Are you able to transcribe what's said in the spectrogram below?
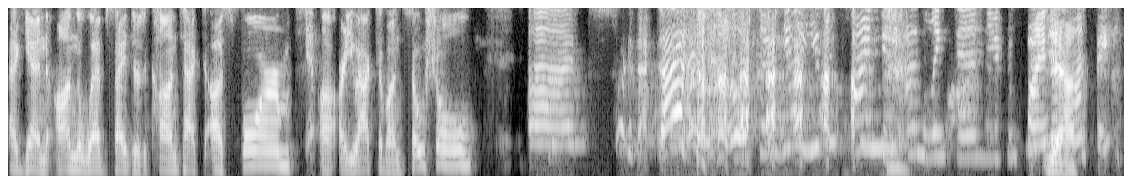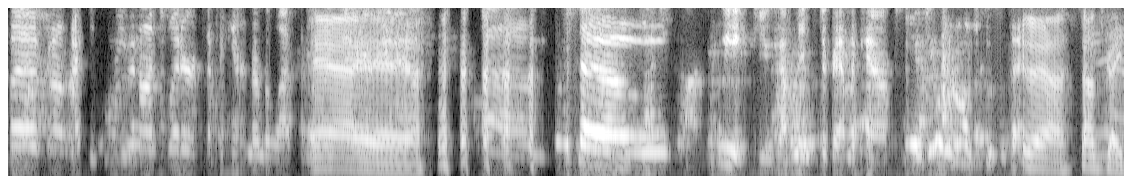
again on the website there's a contact us form. Yep. Uh, are you active on social? I'm sort of active on social. So yeah, you can find me on LinkedIn. You can find yeah. us on Facebook. Um, I think we're even on Twitter, except I can't remember the last time. Yeah, yeah, yeah, yeah. um, so we do have an Instagram account. So we're doing all those things. Yeah, sounds great.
